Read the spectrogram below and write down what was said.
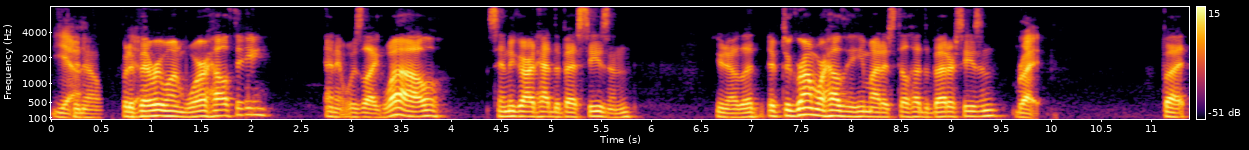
Yeah. you know. But if everyone were healthy, and it was like, well, Syndergaard had the best season, you know, that if Degrom were healthy, he might have still had the better season. Right. But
